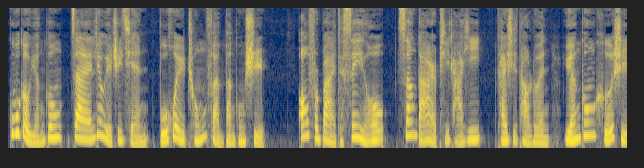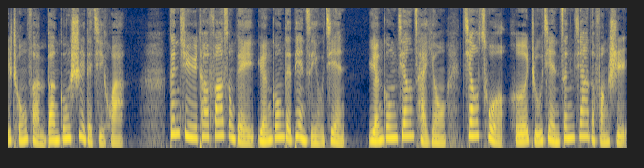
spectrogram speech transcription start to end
Google 员工在六月之前不会重返办公室。Alphabet CEO 桑达尔皮查伊。开始讨论员工何时重返办公室的计划。根据他发送给员工的电子邮件，员工将采用交错和逐渐增加的方式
